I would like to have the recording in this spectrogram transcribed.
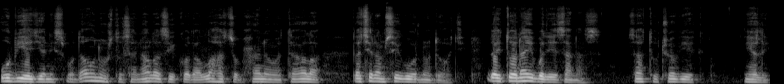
Ubjeđeni smo da ono što se nalazi kod Allaha subhanahu wa ta'ala da će nam sigurno doći. Da je to najbolje za nas. Zato čovjek jeli,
